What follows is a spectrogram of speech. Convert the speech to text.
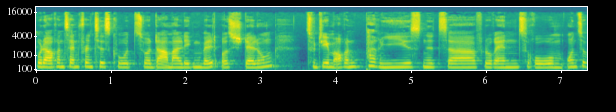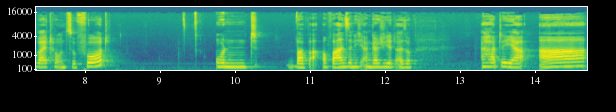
oder auch in San Francisco zur damaligen Weltausstellung, zudem auch in Paris, Nizza, Florenz, Rom und so weiter und so fort. Und war auch wahnsinnig engagiert. Also er hatte ja A,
